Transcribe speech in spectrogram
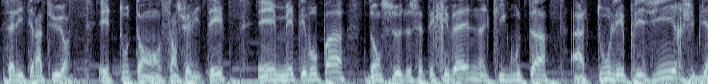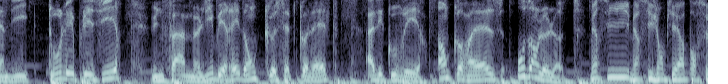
Sa littérature est tout en sensualité. Et mettez vos pas dans ceux de cette écrivaine qui goûta à tous les plaisirs. J'ai bien dit tous les plaisirs. Une femme libérée donc que cette Colette à découvrir en Corrèze ou dans le Lot. Merci, merci Jean-Pierre pour ce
